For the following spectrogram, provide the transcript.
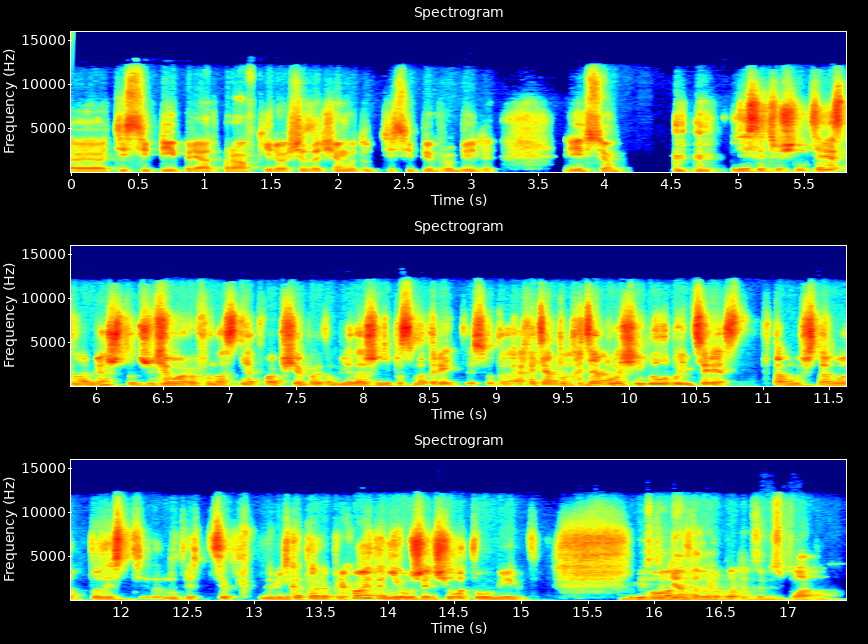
TCP при отправке или вообще зачем вы тут TCP врубили. И все. Здесь, кстати, очень интересный момент, что джуниоров у нас нет вообще, поэтому мне даже не посмотреть. То есть, вот, а хотя, бы, хотя бы очень было бы интересно, потому что вот, то есть, ну, то есть те люди, которые приходят, они уже чего-то умеют. Других вот. студентов работать за бесплатно.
